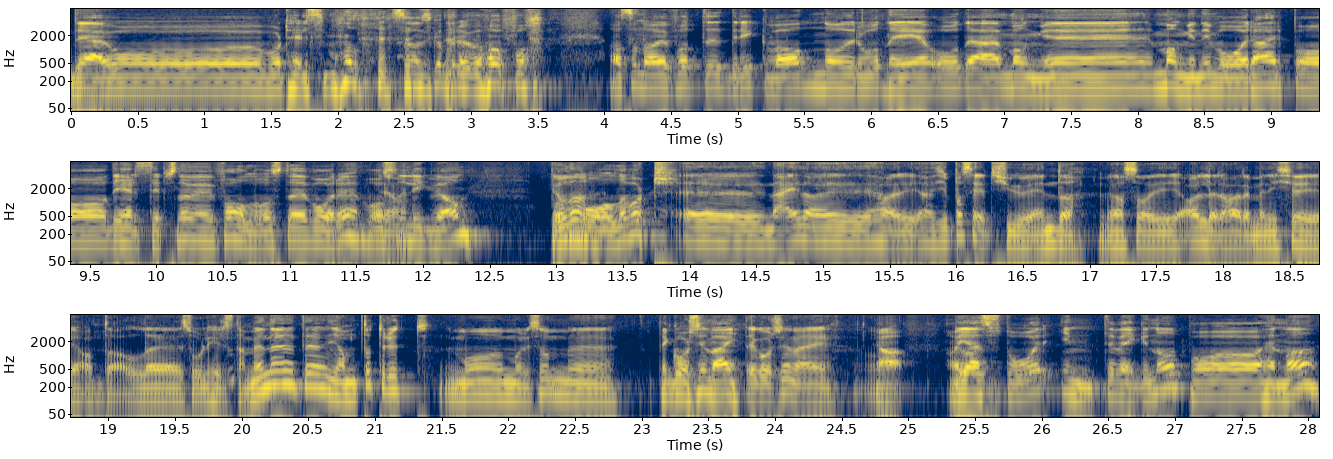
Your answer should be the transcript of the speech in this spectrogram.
Det er jo vårt helsemål som vi skal prøve å få. Altså Nå har vi fått eh, drikk vann og ro ned, og det er mange, mange nivåer her på de helsetipsene. Vi får holde oss til våre. Åssen Ja. ligger vi an? på målet vårt? Uh, nei da, jeg har, jeg har ikke passert 20 ennå. Altså, I alder har jeg, men ikke i antall uh, solhilsener. Men uh, det er jevnt og trutt. Må, må liksom Det går sin vei. Det går sin vei. Og Ja. Og jeg står inntil veggen nå på henda.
